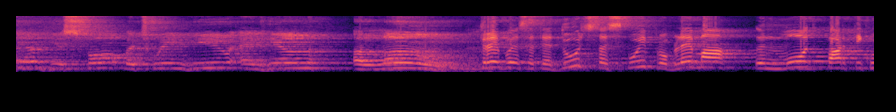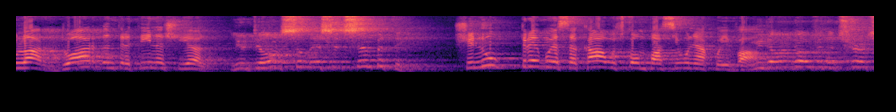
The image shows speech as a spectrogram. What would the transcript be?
him his fault between you and him alone. Trebuie să te duci să spui problema în mod particular, doar între tine și el. You don't solicit sympathy. Și nu trebuie să cauți compasiunea You cuiva. don't go to the church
